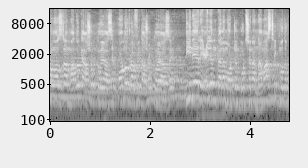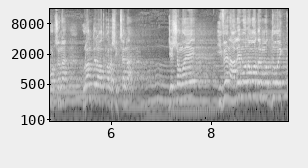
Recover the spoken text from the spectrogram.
সমাজরা মাদকে আসক্ত হয়ে আছে পর্নোগ্রাফিতে আসক্ত হয়ে আছে, দিনের এলেম কালাম অর্জন করছে না, নামাজ ঠিক মতো পড়ছে না, কোরআন তেলাওয়াত করা শিখছে না। যে সময়ে ইভেন আলেমন আমাদের মধ্যে ঐক্য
